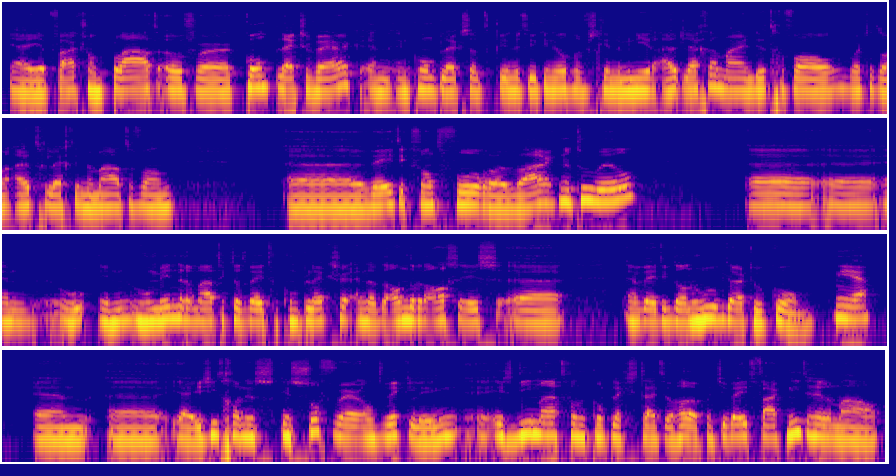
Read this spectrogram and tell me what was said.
ja, je hebt vaak zo'n plaat over complex werk. En, en complex, dat kun je natuurlijk in heel veel verschillende manieren uitleggen. Maar in dit geval wordt het dan uitgelegd in de mate van... Uh, weet ik van tevoren waar ik naartoe wil... Uh, en hoe, in hoe mindere mate ik dat weet, hoe complexer. En dat de andere as is, uh, en weet ik dan hoe ik daartoe kom. Ja. En uh, ja, je ziet gewoon in, in softwareontwikkeling is die maat van de complexiteit heel hoog. Want je weet vaak niet helemaal.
